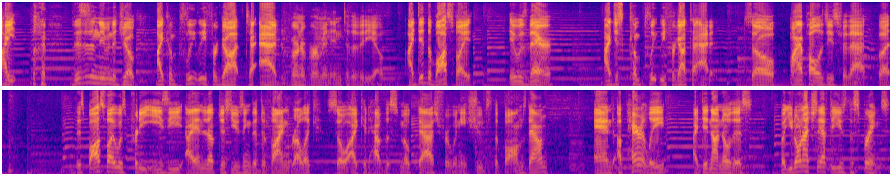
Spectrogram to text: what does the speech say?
I... this isn't even a joke. I completely forgot to add Werner Werman into the video. I did the boss fight. It was there. I just completely forgot to add it. So, my apologies for that, but this boss fight was pretty easy. I ended up just using the Divine Relic so I could have the smoke dash for when he shoots the bombs down. And apparently, I did not know this, but you don't actually have to use the springs.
